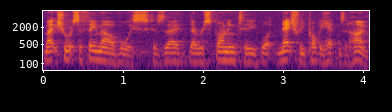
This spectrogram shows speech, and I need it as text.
make sure it's a female voice because they, they're responding to what naturally probably happens at home.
